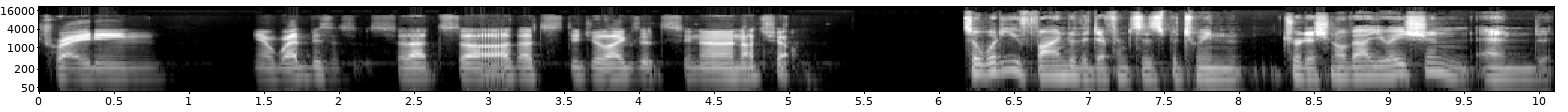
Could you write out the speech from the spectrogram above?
trading you know web businesses. So that's uh, that's digital exits in a nutshell. So, what do you find are the differences between traditional valuation and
